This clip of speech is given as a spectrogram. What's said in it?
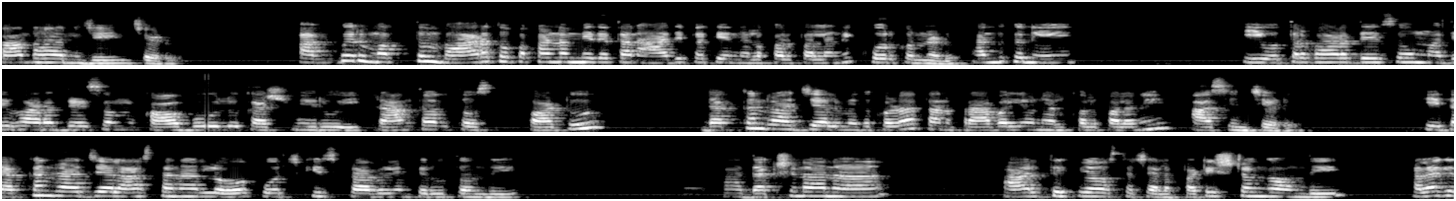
కాందహార్ని జయించాడు. అక్బర్ మొత్తం భారత ఉపఖండం మీద తన ఆధిపత్యం నెలకొల్పాలని కోరుకున్నాడు. అందుకని ఈ ఉత్తర భారతదేశం మధ్య భారతదేశం కాబూలు కాశ్మీరు ఈ ప్రాంతాలతో పాటు దక్కన్ రాజ్యాల మీద కూడా తన ప్రాబల్యం నెలకొల్పాలని ఆశించాడు. ఈ దక్కన్ రాజ్యాల ఆస్థానాల్లో పోర్చుగీస్ ప్రాబల్యం పెరుగుతుంది. ఆ దక్షిణాన ఆర్థిక వ్యవస్థ చాలా పటిష్టంగా ఉంది. అలాగే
